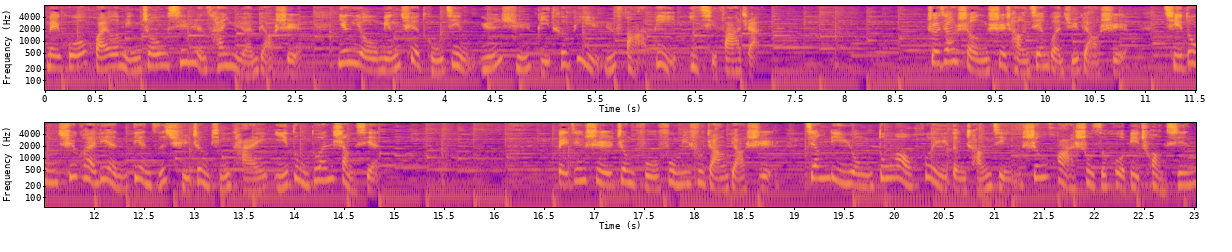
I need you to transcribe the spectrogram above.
美国怀俄明州新任参议员表示。应有明确途径允许比特币与法币一起发展。浙江省市场监管局表示，启动区块链电子取证平台移动端上线。北京市政府副秘书长表示，将利用冬奥会等场景深化数字货币创新。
